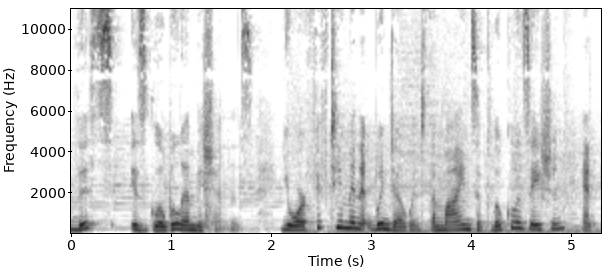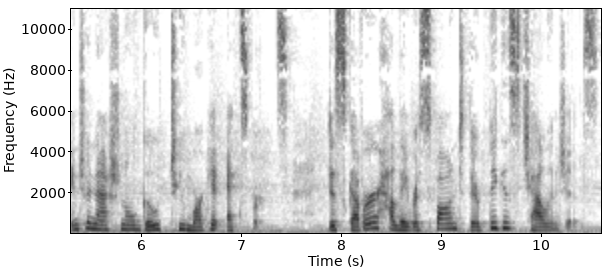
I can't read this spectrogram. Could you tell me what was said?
This is Global Ambitions, your 15 minute window into the minds of localization and international go to market experts. Discover how they respond to their biggest challenges.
